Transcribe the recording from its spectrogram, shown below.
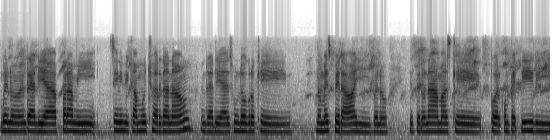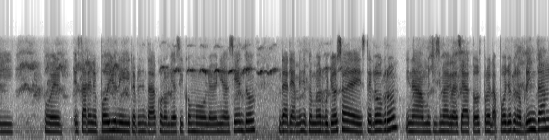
Bueno, en realidad para mí significa mucho haber ganado. En realidad es un logro que no me esperaba y bueno, espero nada más que poder competir y poder estar en el podio y representar a Colombia así como lo he venido haciendo. En realidad me siento muy orgullosa de este logro y nada, muchísimas gracias a todos por el apoyo que nos brindan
